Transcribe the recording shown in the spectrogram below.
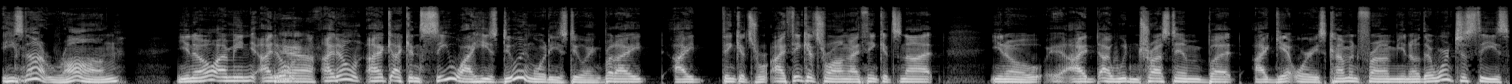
He's not wrong. You know, I mean, I don't, Yeah. I don't, I, I can see why he's doing what he's doing, but I, I think it's, I think it's wrong. I think it's not, you know, I, I wouldn't trust him, but I get where he's coming from. You know, there weren't just these,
